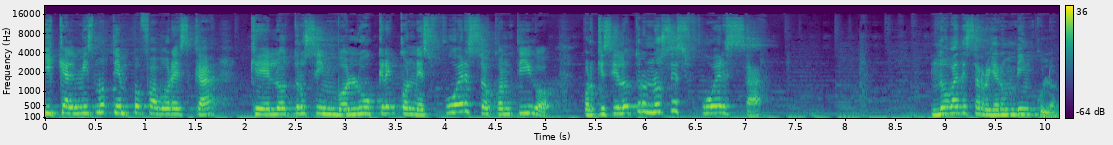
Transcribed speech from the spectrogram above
y que al mismo tiempo favorezca que el otro se involucre con esfuerzo contigo, porque si el otro no se esfuerza, no va a desarrollar un vínculo.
